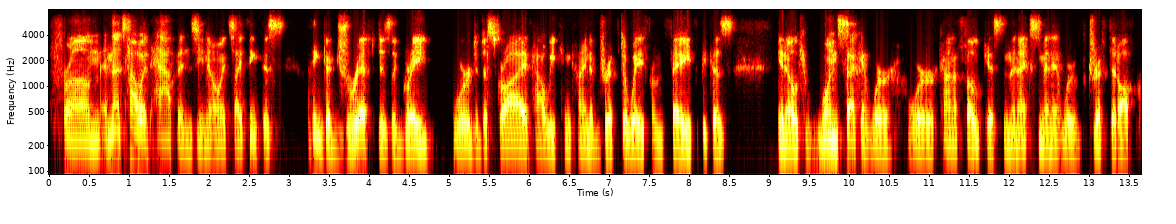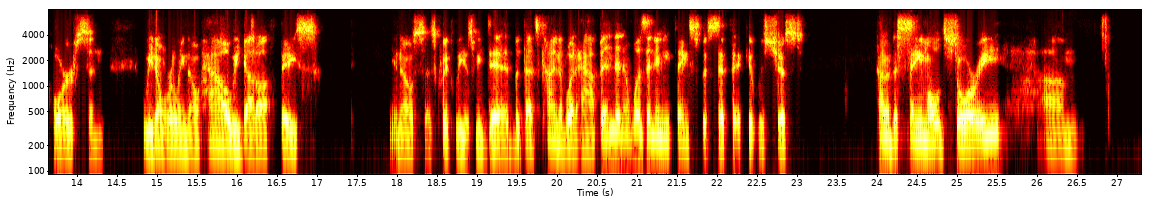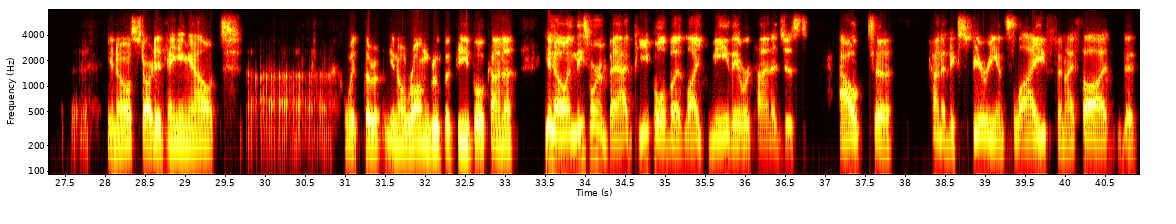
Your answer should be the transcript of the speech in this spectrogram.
from, and that's how it happens. You know, it's, I think this, I think a drift is a great word to describe how we can kind of drift away from faith because, you know, one second we're, we're kind of focused and the next minute we're drifted off course and we don't really know how we got off base you know, as quickly as we did. But that's kind of what happened. And it wasn't anything specific. It was just kind of the same old story. Um, you know, started hanging out uh, with the you know wrong group of people, kind of you know, and these weren't bad people, but like me, they were kind of just out to kind of experience life. And I thought that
